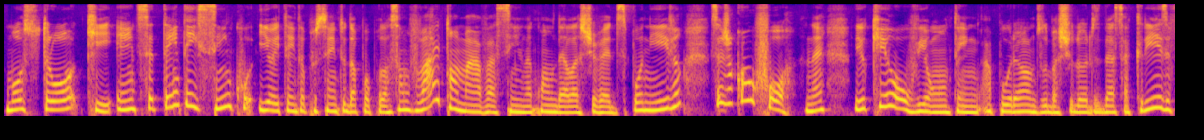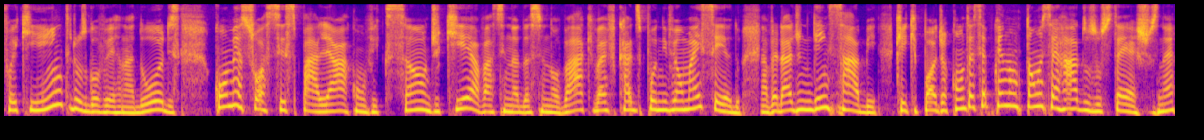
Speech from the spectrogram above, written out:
mostrou que entre 75 e 80% da população vai tomar a vacina quando ela estiver disponível, seja qual for, né? E o que eu ouvi ontem apurando os bastidores dessa crise foi que entre os governadores começou a se espalhar a convicção de que a vacina da Sinovac vai ficar disponível mais cedo. Na verdade, ninguém sabe o que, que pode acontecer porque não estão encerrados os testes, né?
